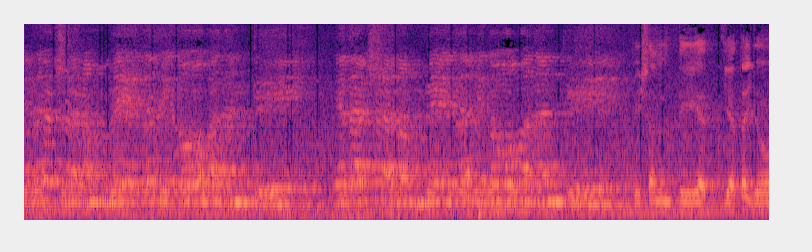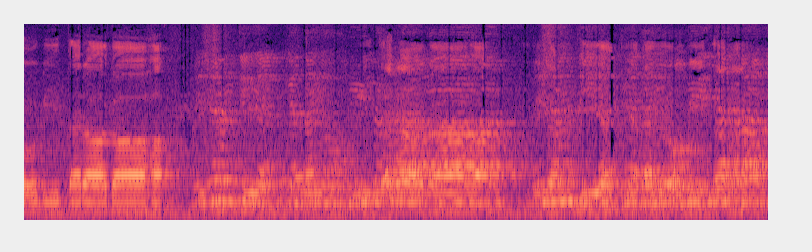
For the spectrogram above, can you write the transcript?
यदक्षरं वेदविदो वदन्ति। यदक्षरं वेदविदो वदन्ति। विशन्ति यद्यतयो वीतरागाः। विशन्ति यद्यतयो वीतरागाः। विशन्ति यद्यतयो वीतरागाः।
